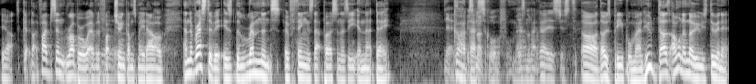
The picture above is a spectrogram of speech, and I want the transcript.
Yeah. It's got like five percent rubber or whatever the fuck chewing gum's made out of, and the rest of it is the remnants of things that person has eaten that day. Yeah, God, not- that's cool. awful, man. Like, cool. That is just oh, those people, man. Who does? I want to know who's doing it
